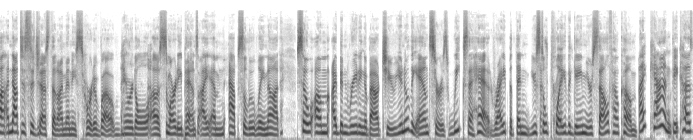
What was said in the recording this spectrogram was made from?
Uh, not to suggest that I'm any sort of uh, Wordle uh, smarty pants. I am absolutely not. So, um, I've been reading about you. You know the answers weeks ahead, right? But then you still That's play correct. the game yourself. How come? I can because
